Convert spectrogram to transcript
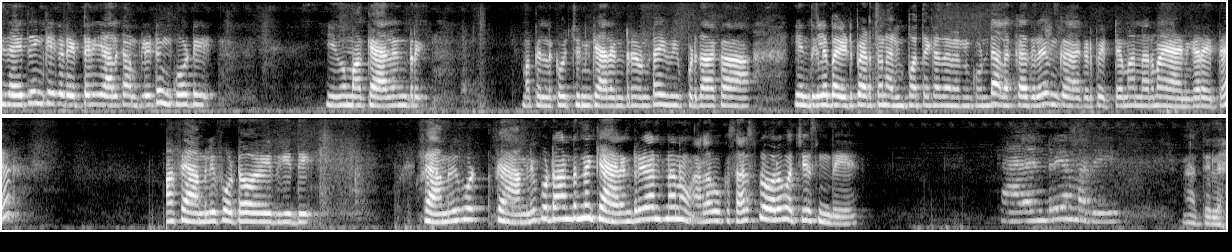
ఇదైతే ఇంక ఇక్కడ ఎట్టని ఇవాళ కంప్లీట్ ఇంకోటి ఇగో మా క్యాలెండర్. మా పిల్లకి వచ్చిన క్యాలెండర్ ఉంటాయి ఇవి ఇప్పుడు దాకా ఎందుకులే బయట పెడతాను అలిగిపోతాయి కదా అని అనుకుంటే అలా కదిలే ఇంకా ఇక్కడ పెట్టామన్నారు మా ఆయన గారు అయితే. మా ఫ్యామిలీ ఫోటో ఇది ఇది. ఫ్యామిలీ ఫోటో ఫ్యామిలీ ఫోటో అంటే క్యాలెండర్ అంటున్నాను. అలా ఒకసారి స్లోలో వచ్చేసింది. క్యాలెండర్ అమ్మది అదేలే.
